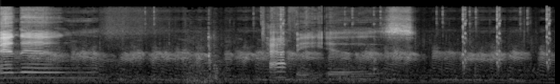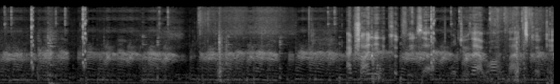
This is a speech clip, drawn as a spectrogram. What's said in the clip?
And then taffy is Actually, I need to cook these up. We'll do that while that's cooking.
